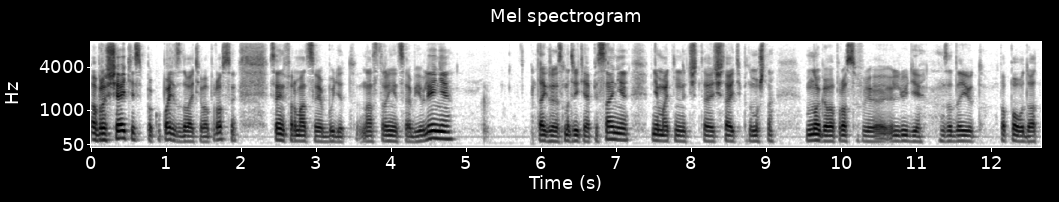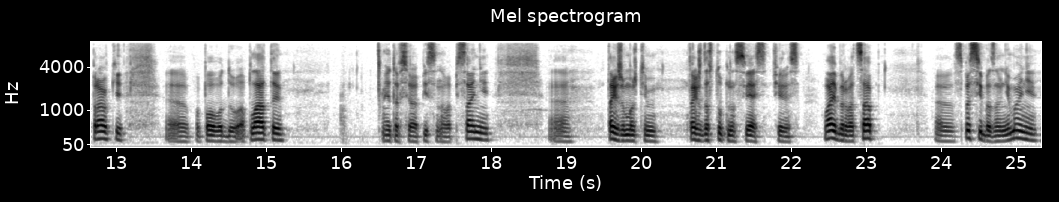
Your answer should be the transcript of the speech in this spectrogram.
обращайтесь, покупайте, задавайте вопросы. Вся информация будет на странице объявления. Также смотрите описание, внимательно читайте, читайте, потому что много вопросов э, люди задают по поводу отправки, по поводу оплаты. Это все описано в описании. Также можете, также доступна связь через Viber, WhatsApp. Э, спасибо за внимание.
